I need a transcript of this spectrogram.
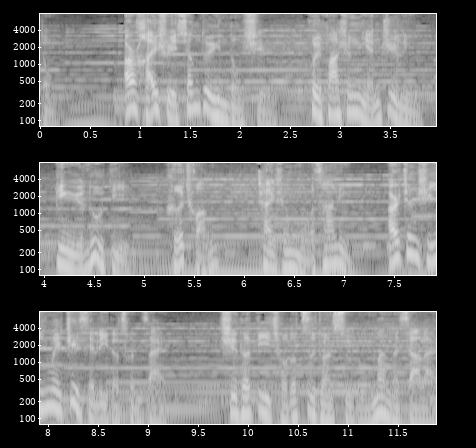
动，而海水相对运动时会发生粘滞力，并与陆地、河床产生摩擦力。而正是因为这些力的存在。使得地球的自转速度慢了下来，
